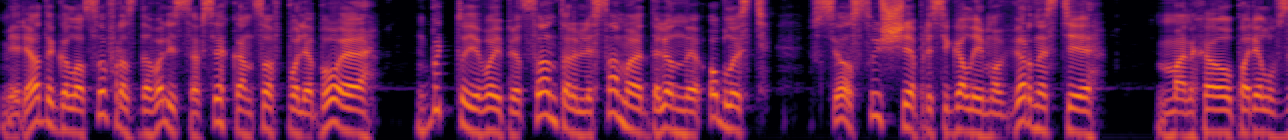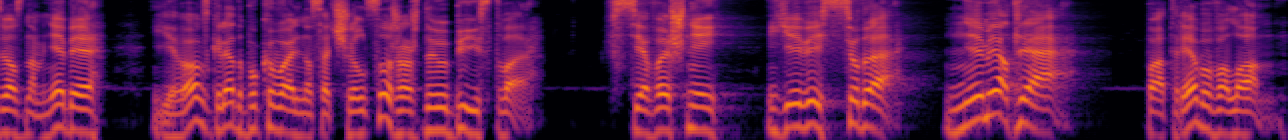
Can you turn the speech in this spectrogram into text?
Мириады голосов раздавались со всех концов поля боя, будь то его эпицентр или самая отдаленная область, все сущее присягало ему в верности. Манхау парил в звездном небе, его взгляд буквально сочился жаждой убийства. «Всевышний, явись сюда! Немедля!» – потребовал он.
